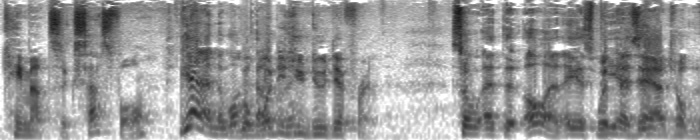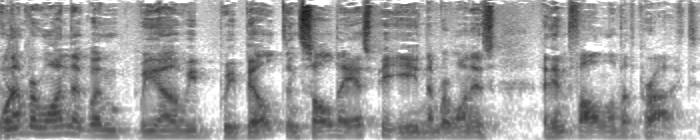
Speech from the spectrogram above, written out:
came out successful. Yeah, and the one. But company, what did you do different? So at the oh at ASP With this agile work. number one that when you know we, we built and sold ASPE number one is I didn't fall in love with the product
